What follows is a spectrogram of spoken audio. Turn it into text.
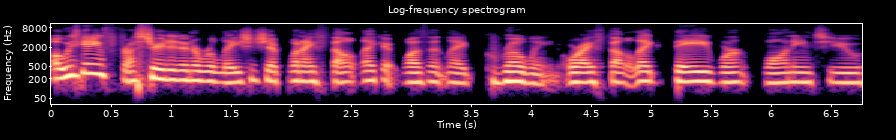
always getting frustrated in a relationship when I felt like it wasn't like growing or I felt like they weren't wanting to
